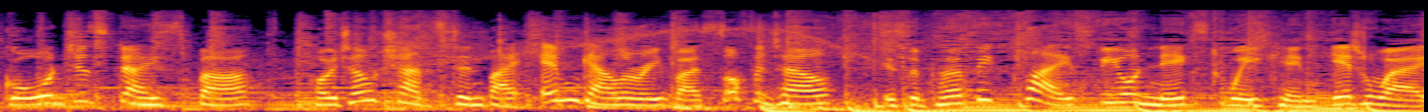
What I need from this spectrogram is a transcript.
gorgeous day spa, Hotel Chadstone by MGallery by Sofitel is the perfect place for your next weekend getaway.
